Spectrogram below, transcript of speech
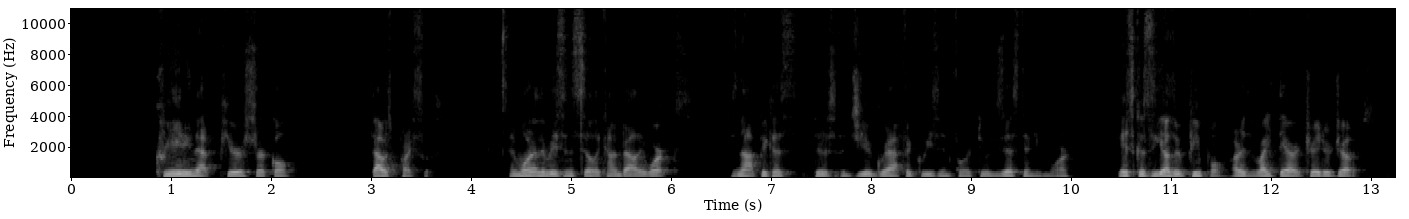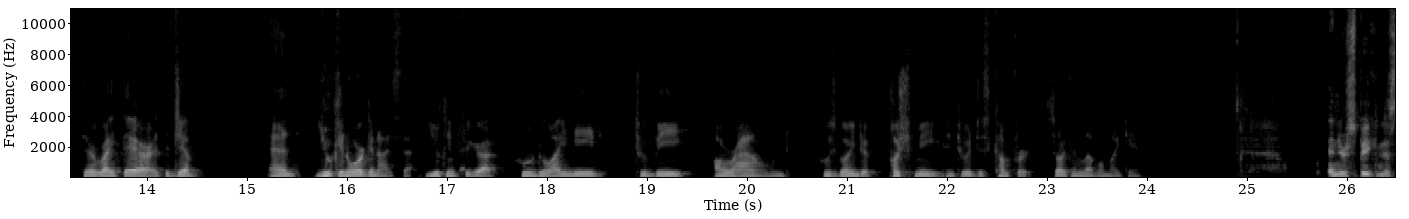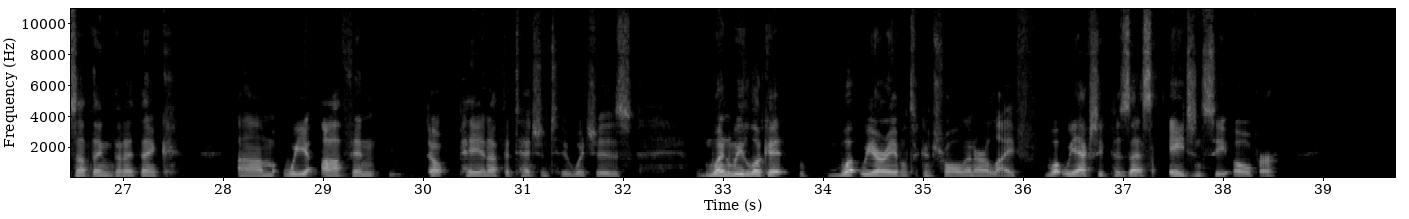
creating that peer circle, that was priceless. And one of the reasons Silicon Valley works is not because there's a geographic reason for it to exist anymore. It's because the other people are right there at Trader Joe's. They're right there at the gym. And you can organize that. You can figure out who do I need to be around who's going to push me into a discomfort so I can level my game. And you're speaking to something that I think um, we often don't pay enough attention to, which is when we look at what we are able to control in our life, what we actually possess agency over,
